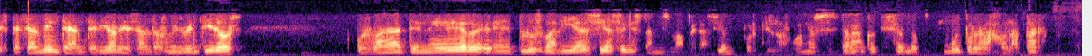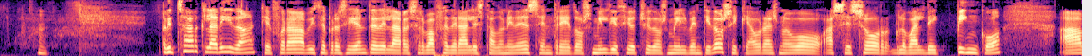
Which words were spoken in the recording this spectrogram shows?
especialmente anteriores al 2022, pues van a tener eh, si hacen esta misma operación, porque los bonos estarán cotizando muy por debajo de la par. Richard Clarida, que fuera vicepresidente de la Reserva Federal estadounidense entre 2018 y 2022 y que ahora es nuevo asesor global de PINCO, ha,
